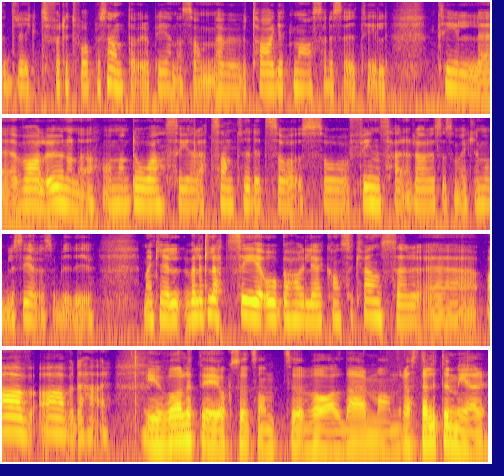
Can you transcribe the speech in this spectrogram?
lite drygt 42 procent av européerna som överhuvudtaget masade sig till, till eh, valurnorna. Om man då ser att samtidigt så, så finns här en rörelse som verkligen mobiliserar så blir det ju, man kan ju väldigt lätt se obehagliga konsekvenser eh, av, av det här. EU-valet är ju också ett sånt val där man röstar lite mer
